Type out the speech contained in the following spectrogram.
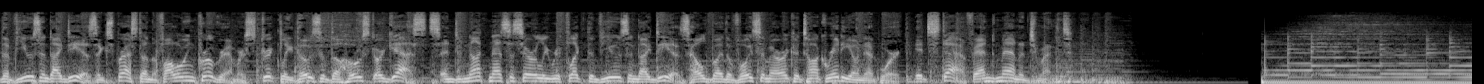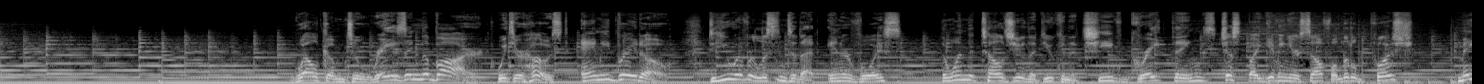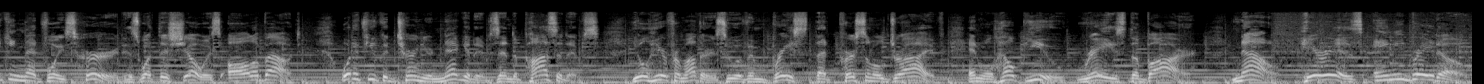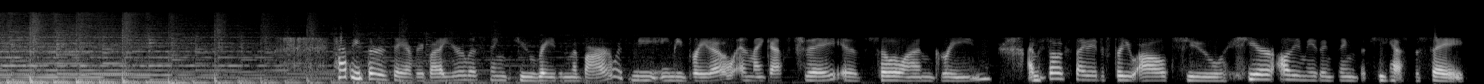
The views and ideas expressed on the following program are strictly those of the host or guests and do not necessarily reflect the views and ideas held by the Voice America Talk Radio Network, its staff, and management. Welcome to Raising the Bar with your host, Amy Brado. Do you ever listen to that inner voice? The one that tells you that you can achieve great things just by giving yourself a little push? Making that voice heard is what this show is all about. What if you could turn your negatives into positives? You'll hear from others who have embraced that personal drive and will help you raise the bar. Now, here is Amy Brado. Happy Thursday, everybody. You're listening to Raising the Bar with me, Amy Brado, and my guest today is Silouan Green. I'm so excited for you all to hear all the amazing things that he has to say.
